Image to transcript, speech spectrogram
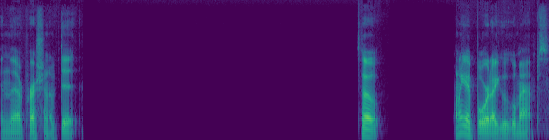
in the oppression of dit. So, when I get bored, I Google Maps.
